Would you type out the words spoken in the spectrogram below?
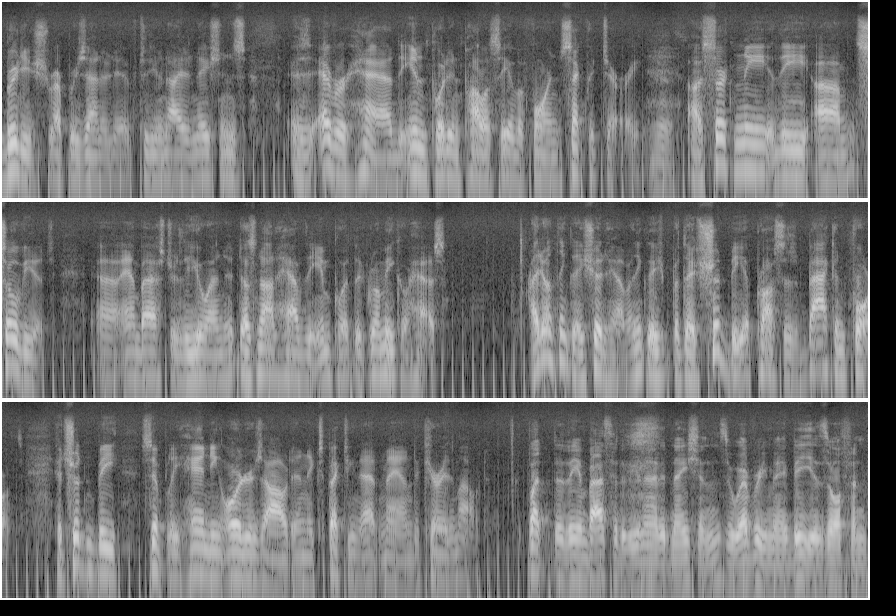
British representative to the United Nations has ever had the input in policy of a foreign secretary. Yes. Uh, certainly the um, Soviet uh, ambassador to the UN does not have the input that Gromyko has. I don't think they should have. I think they, but there should be a process back and forth. It shouldn't be simply handing orders out and expecting that man to carry them out. But the ambassador to the United Nations, whoever he may be, is often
